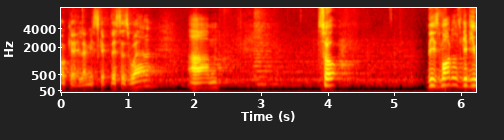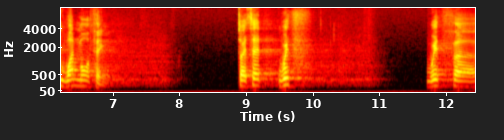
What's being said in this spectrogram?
Okay, let me skip this as well. Um, so these models give you one more thing. So I said with, with, uh,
